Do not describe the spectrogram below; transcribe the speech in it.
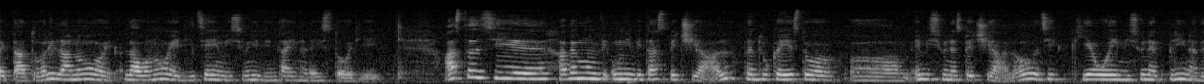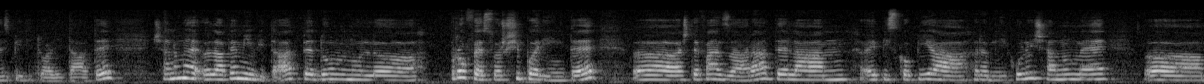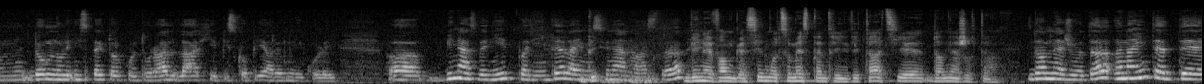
ați venit, stimați telespectatori, la, nou, la o nouă ediție a emisiunii din Tainele Istoriei. Astăzi avem un, un invitat special, pentru că este o uh, emisiune specială, zic e o emisiune plină de spiritualitate și anume îl avem invitat pe domnul uh, profesor și părinte uh, Ștefan Zara de la Episcopia Râmnicului și anume uh, domnul inspector cultural la Arhiepiscopia Râmnicului. Uh, bine ați venit, părinte, la emisiunea noastră. Bine v-am găsit, mulțumesc pentru invitație, Doamne ajută! Doamne ajută! Înainte de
